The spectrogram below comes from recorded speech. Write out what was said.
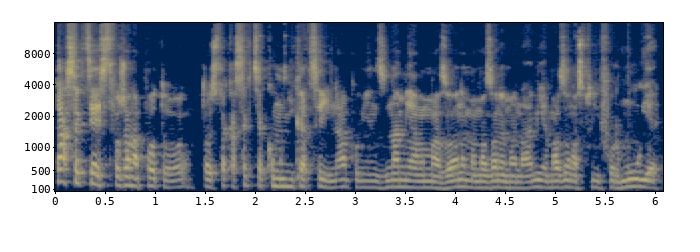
ta sekcja jest stworzona po to, to jest taka sekcja komunikacyjna pomiędzy nami a Amazonem, Amazonem a nami. Amazon nas tu informuje,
